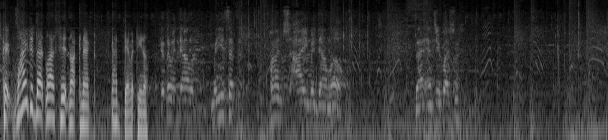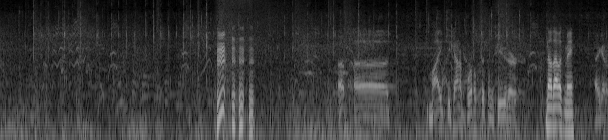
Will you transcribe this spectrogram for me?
Okay, why did that last hit not connect? God damn it, Tina. Because I went down, when you said punch, I went down low. Does that answer your question? Oh, uh, Mike, you kind of broke the computer. No, that was me. I got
